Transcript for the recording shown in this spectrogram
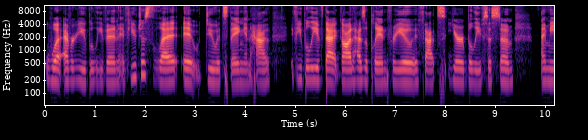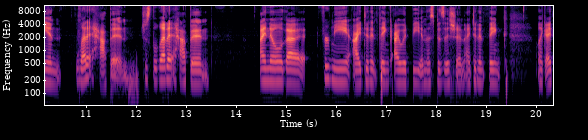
whatever you believe in if you just let it do its thing and have if you believe that God has a plan for you, if that's your belief system, I mean, let it happen. Just let it happen. I know that for me, I didn't think I would be in this position. I didn't think, like, I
